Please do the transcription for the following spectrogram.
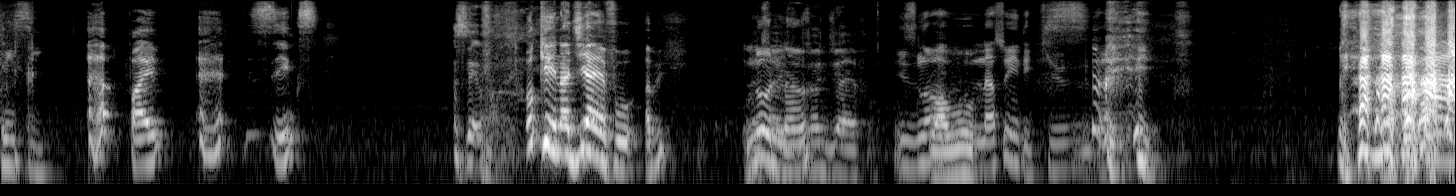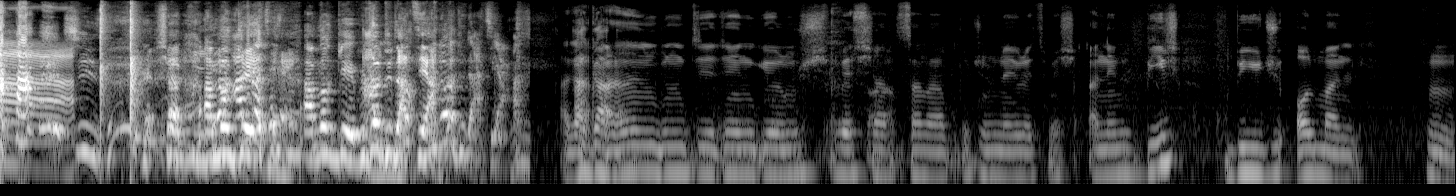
Quincy. Five, six. Seven. Okay, na GIF o. Abi. No, no. It's not GIF. It's not. Wow. Na so in the kiss. Jeez. I'm not gay. I'm not gay. We don't do that We here. don't do that here. Aga, Aga. annen bunu diyeceğini görmüş ve şan sana bu cümle üretmiş. Annen bir büyücü olmalı. Hmm.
